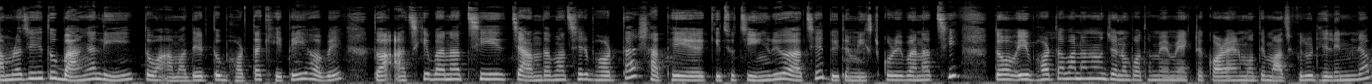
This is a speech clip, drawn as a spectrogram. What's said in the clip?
আমরা যেহেতু বাঙালি, তো আমাদের তো ভর্তা খেতেই হবে। তো আজকে বানাচ্ছি চান্দা মাছের ভর্তা, সাথে কিছু চিংড়িও আছে, দুইটা মিক্সড করে বানাচ্ছি। তো এই ভর্তা বানানোর জন্য প্রথমে আমি একটা কড়াইয়ের মধ্যে মাছগুলো ঢেলে নিলাম,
